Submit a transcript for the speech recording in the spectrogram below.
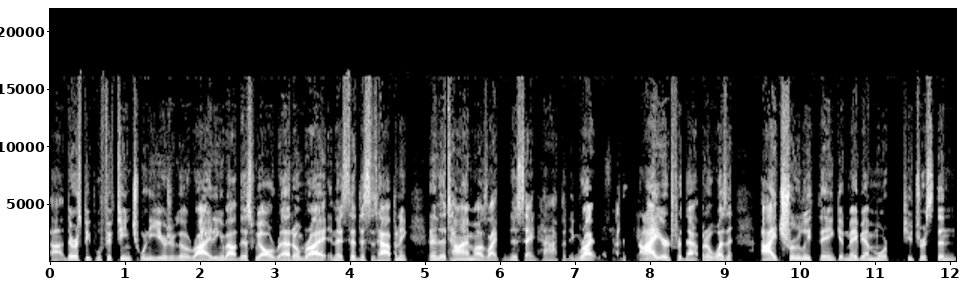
uh, there was people 15 20 years ago writing about this we all read them right and they said this is happening and at the time i was like this ain't happening right i desired for that but it wasn't i truly think and maybe i'm more futurist than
